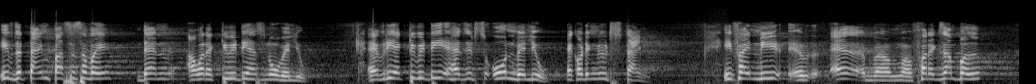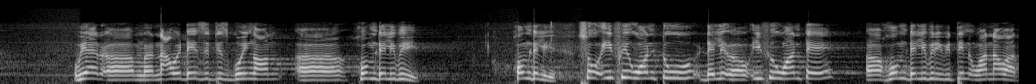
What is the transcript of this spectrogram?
If the time passes away then our activity has no value. Every activity has its own value according to its time. If i need uh, um, for example we are um, nowadays it is going on uh, home delivery. Home delivery. So if you want to deli- uh, if you want a home delivery within one hour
